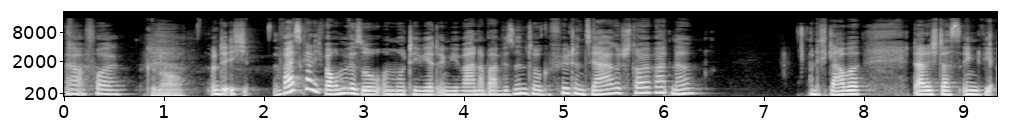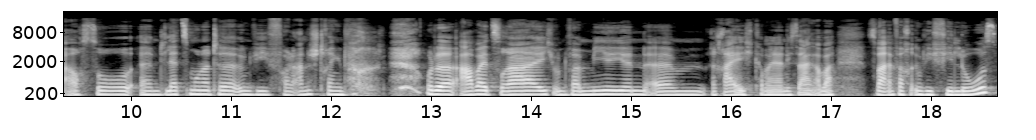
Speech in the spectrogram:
Ja, voll. Genau. Und ich weiß gar nicht, warum wir so unmotiviert irgendwie waren, aber wir sind so gefühlt ins Jahr gestolpert, ne? Und ich glaube, dadurch, dass irgendwie auch so ähm, die letzten Monate irgendwie voll anstrengend waren oder arbeitsreich und familienreich, ähm, kann man ja nicht sagen, aber es war einfach irgendwie viel los.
